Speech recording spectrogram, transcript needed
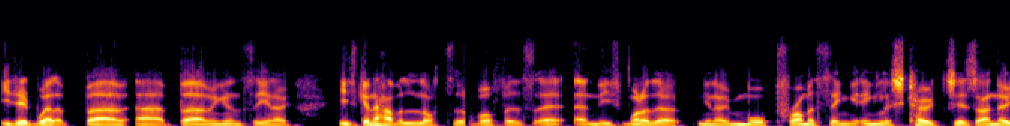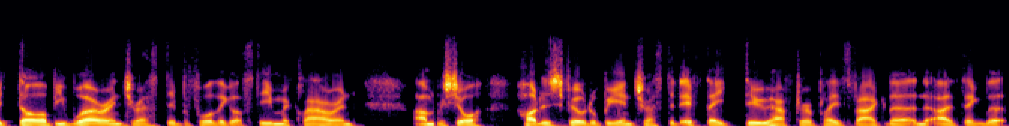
he did well at uh, Birmingham, so you know he's going to have a lot of offers, uh, and he's one of the you know more promising English coaches. I know Derby were interested before they got Steve McClaren. I'm sure Huddersfield will be interested if they do have to replace Wagner, and I think that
